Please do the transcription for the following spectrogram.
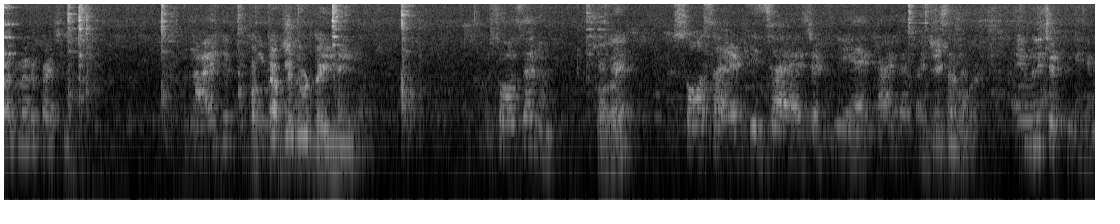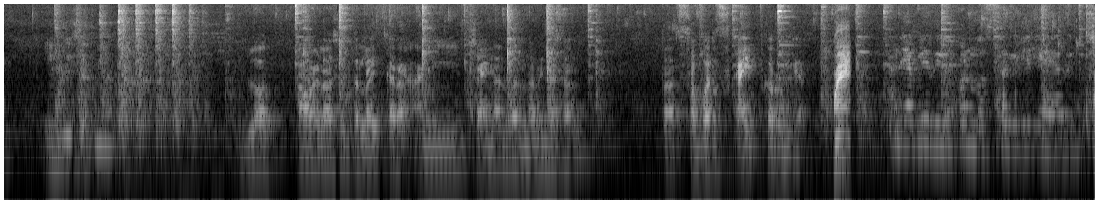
लागणार आहे पाहिजे फक्त आपल्याजवळ दही नाही आहे सॉस आहे ना? कसं आहे? सॉस आहे ठेचा आहे चटणी आहे काय काय पाहिजे. इमली चटणी आहे. इमली चटणी. ब्लॉग आवडला असेल तर लाईक करा आणि चॅनलवर नवीन असाल तर सबस्क्राईब करून द्या आणि आपली रील पण मस्त गेलेली आहे रीच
